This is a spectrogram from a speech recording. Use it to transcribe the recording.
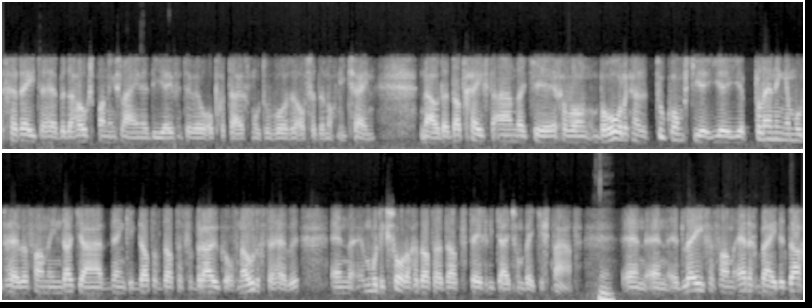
gereed te hebben, de hoogspanningslijnen die eventueel opgetuigd moeten worden als ze er nog niet zijn. Nou, dat, dat geeft aan dat je gewoon behoorlijk naar de toekomst je, je, je planningen moet hebben van in dat jaar denk ik dat of dat te verbruiken of nodig te hebben. En moet ik zorgen dat er dat tegen die zo'n beetje staat. En, en het leven van erg bij de dag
